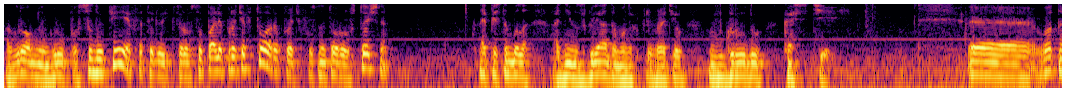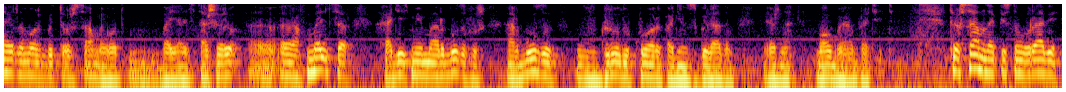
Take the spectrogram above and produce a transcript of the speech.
огромную группу садукеев, это люди, которые выступали против Торы, против устной Торы уж точно, написано было, одним взглядом он их превратил в груду костей. Э, вот, наверное, может быть то же самое, вот боялись наши э, Раф Мельцер ходить мимо арбузов, уж арбузы в груду корок одним взглядом, наверное, мог бы обратить. То же самое написано у Раби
